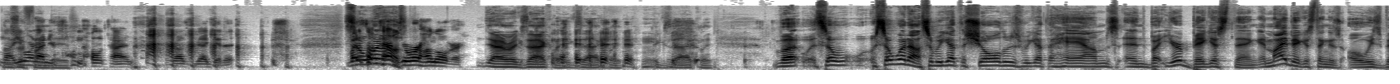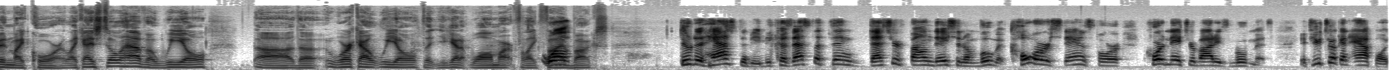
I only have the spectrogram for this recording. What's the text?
No, Those you weren't on your days. phone the whole time. Trust me, I get it. But So sometimes else? you were hungover. Yeah, exactly, exactly, exactly. But so so what else? So we got the shoulders, we got the hams, and but your biggest thing, and my biggest thing has always been my core. Like I still have a wheel, uh, the workout wheel that you get at Walmart for like five Well, bucks. Dude, it has to be because that's the thing. That's your foundation of movement. Core stands for coordinate your body's movements. If you took an apple,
